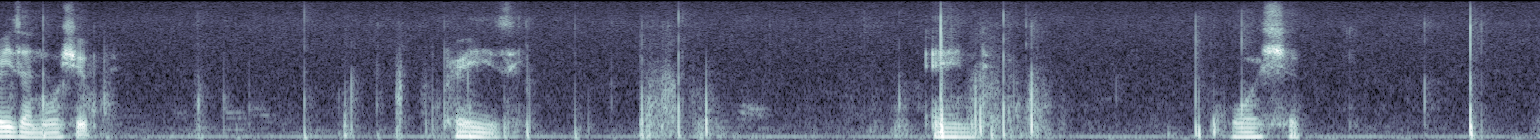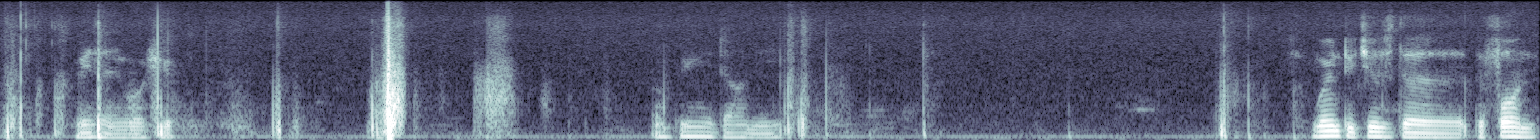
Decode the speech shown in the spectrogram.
praise and worship. Praise and worship. Praise and worship. I'll bring it down here. I'm going to choose the the font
